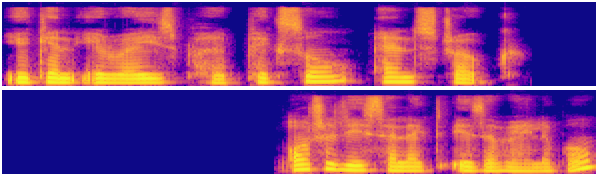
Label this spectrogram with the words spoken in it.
You can erase per pixel and stroke. Auto deselect is available.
